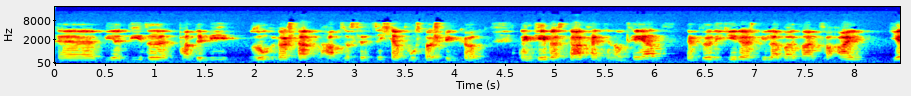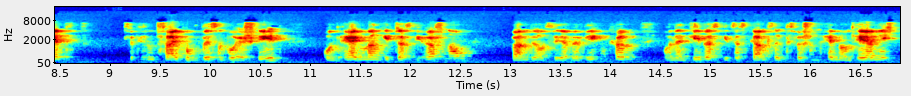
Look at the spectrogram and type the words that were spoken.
äh, wir diese Pandemie so überstanden haben, dass wir sicher Fußball spielen können, dann gäbe es gar kein Hin und Her, dann würde jeder Spieler bei seinem Verein jetzt zu diesem Zeitpunkt wissen, wo er steht und irgendwann gibt es die Öffnung, wann wir uns wieder bewegen können. Und dann gäbe es dieses Ganze zwischen hin und her nicht.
